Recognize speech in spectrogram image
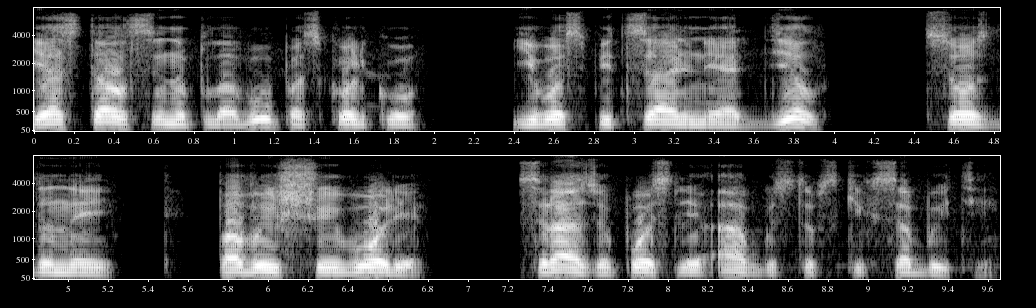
и остался на плаву, поскольку его специальный отдел, созданный по высшей воле сразу после августовских событий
